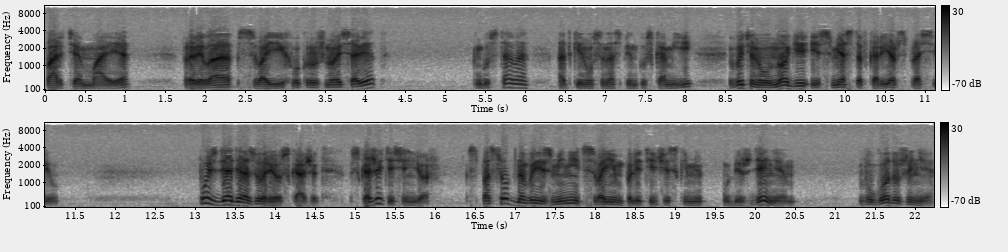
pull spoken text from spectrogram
партия Майя провела своих в окружной совет. Густаво откинулся на спинку скамьи, вытянул ноги и с места в карьер спросил. «Пусть дядя Азорио скажет. Скажите, сеньор, способны вы изменить своим политическим убеждениям в угоду жене?»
